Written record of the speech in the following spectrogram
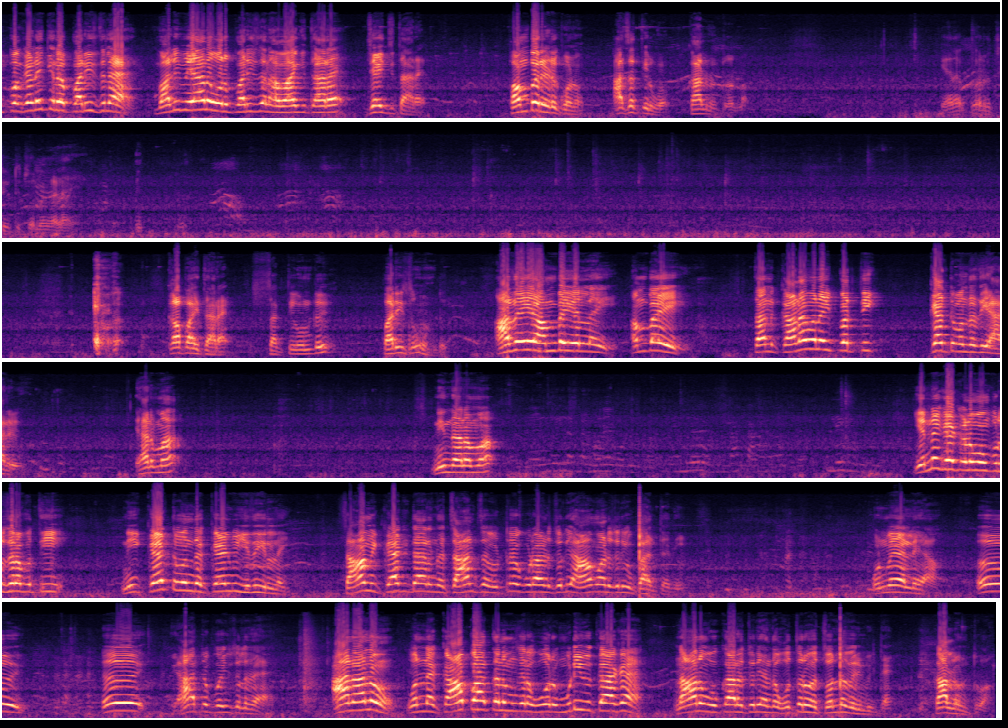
இப்போ கிடைக்கிற பரிசில் வலிமையான ஒரு பரிசை நான் வாங்கி தரேன் ஜெயிச்சு தரேன். பம்பர் எடுக்கணும் அசத்திடுவோம் கால் வரலாம். எனக்கு ஒரு சீட்டு சொல்லுங்களேன் காப்பாற்றி தரேன். சக்தி உண்டு பரிசும் உண்டு. அதே அம்பை இல்லை அம்பை. தன் கணவனை பற்றி கேட்டு வந்தது யாரு? யாருமா நீந்தானம்மா? என்ன கேட்கணுமோ புருஷரை பற்றி நீ கேட்டு வந்த கேள்வி இது இல்லை. சாமி கேட்டுட்டார் இருந்த சான்ஸை விட்டுறக்கூடாதுன்னு சொல்லி ஆமான்னு சொல்லி உட்காந்துட்ட நீ. உண்மையா இல்லையா? ஏய் ஏய் யார்கிட்ட போய் சொல்லுத? ஆனாலும் உன்னை காப்பாற்றணுங்கிற ஒரு முடிவுக்காக நானும் உட்கார சொல்லி அந்த உத்தரவை சொல்ல விரும்பிட்டேன். கால் வந்துட்டு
